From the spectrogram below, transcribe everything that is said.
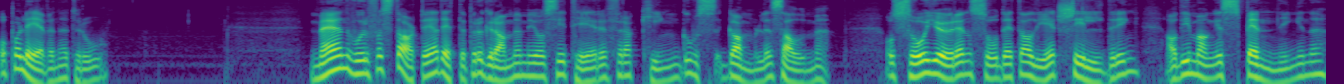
og på levende tro. Men hvorfor starter jeg dette programmet med å sitere fra Kingos gamle salme, og så gjøre en så detaljert skildring av de mange spenningene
